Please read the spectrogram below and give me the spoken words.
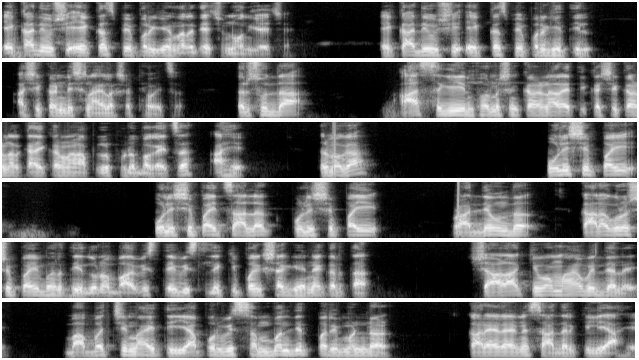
एका दिवशी एकच पेपर घेणार आहे त्याची नोंद घ्यायची आहे. एका दिवशी एकच पेपर घेतील अशी कंडिशन आहे लक्षात ठेवायचं. तरी सुद्धा आज सगळी इन्फॉर्मेशन करणार आहे ती कशी करणार काय करणार आपल्याला पुढे बघायचं आहे. तर बघा पोलीस शिपाई पोलीस शिपाई चालक पोलीस शिपाई वाद्यवृंद कारागृह शिपाई भरती दोन हजार बावीस तेवीस लेखी परीक्षा घेण्याकरता शाळा किंवा महाविद्यालय बाबतची माहिती यापूर्वी संबंधित परिमंडळ कार्यालयाने सादर केली आहे.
